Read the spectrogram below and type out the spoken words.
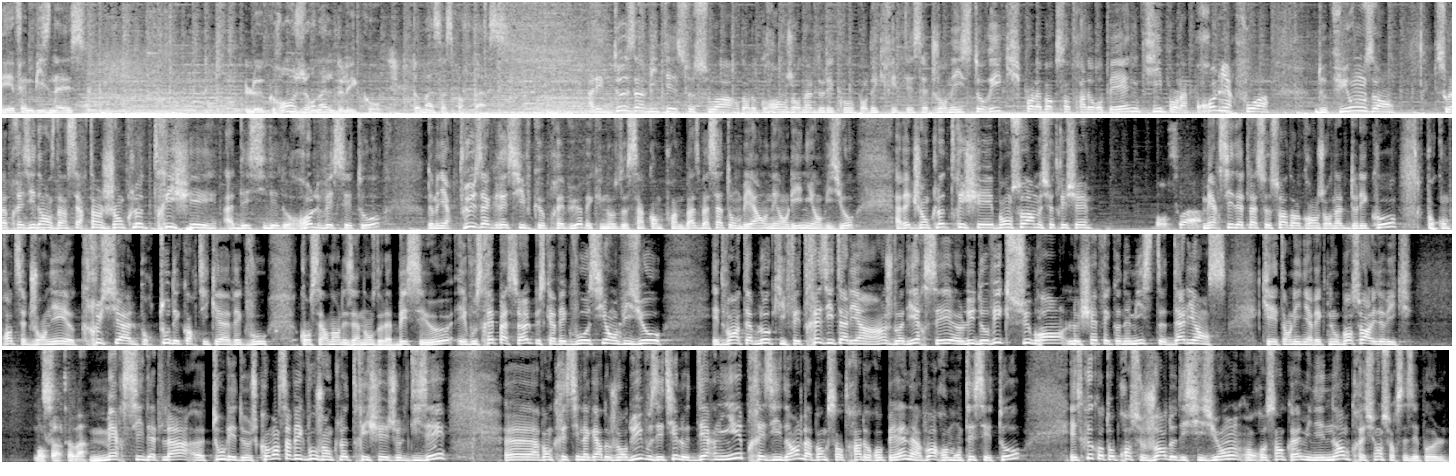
BFM Business, le grand journal de l'écho, Thomas Asportas. Allez, deux invités ce soir dans le grand journal de l'écho pour décrypter cette journée historique pour la Banque Centrale Européenne qui, pour la première fois depuis 11 ans, sous la présidence d'un certain Jean-Claude Trichet, a décidé de relever ses taux de manière plus agressive que prévu avec une hausse de 50 points de base. Bah, ça tombe bien, on est en ligne et en visio avec Jean-Claude Trichet. Bonsoir, monsieur Trichet. Bonsoir. Merci d'être là ce soir dans le grand journal de l'écho pour comprendre cette journée euh, cruciale pour tout décortiquer avec vous concernant les annonces de la BCE. Et vous serez pas seul puisqu'avec vous aussi en visio et devant un tableau qui fait très italien, hein, je dois dire, c'est euh, Ludovic Subran, le chef économiste d'Alliance, qui est en ligne avec nous. Bonsoir Ludovic. Bonsoir Thomas. Merci d'être là euh, tous les deux. Je commence avec vous Jean-Claude Trichet, je le disais. Euh, avant Christine Lagarde aujourd'hui, vous étiez le dernier président de la Banque Centrale Européenne à avoir remonté ses taux. Est-ce que quand on prend ce genre de décision, on ressent quand même une énorme pression sur ses épaules?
